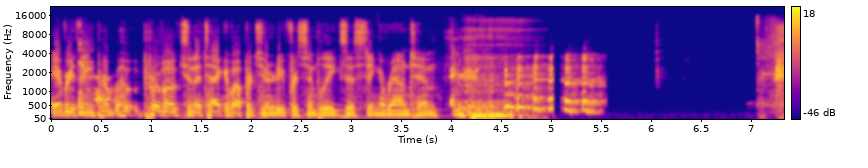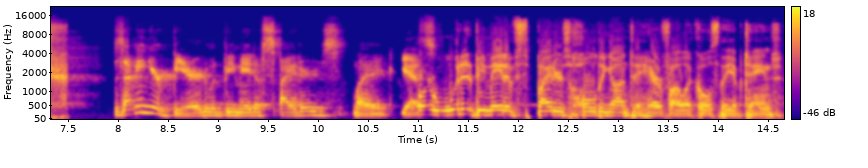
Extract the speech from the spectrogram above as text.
Everything provo- provokes an attack of opportunity for simply existing around him. Does that mean your beard would be made of spiders? Like, Yes. Or would it be made of spiders holding on to hair follicles they obtained?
